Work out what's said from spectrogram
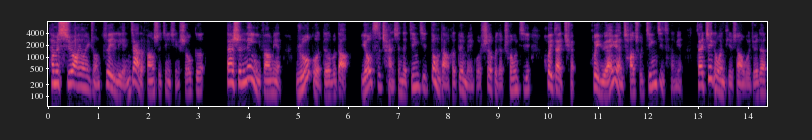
他们希望用一种最廉价的方式进行收割，但是另一方面，如果得不到，由此产生的经济动荡和对美国社会的冲击，会在全会远远超出经济层面。在这个问题上，我觉得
